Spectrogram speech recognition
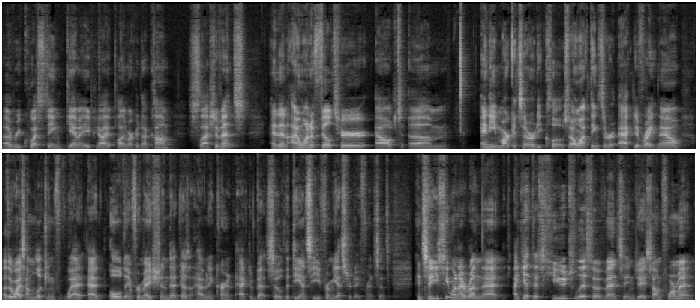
uh, requesting Gamma API polymarket.com slash events, and then I want to filter out um, any markets that are already closed. I want things that are active right now. Otherwise, I'm looking at, at, old information that doesn't have any current active bets. So the DNC from yesterday, for instance. And so you see when I run that, I get this huge list of events in JSON format.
